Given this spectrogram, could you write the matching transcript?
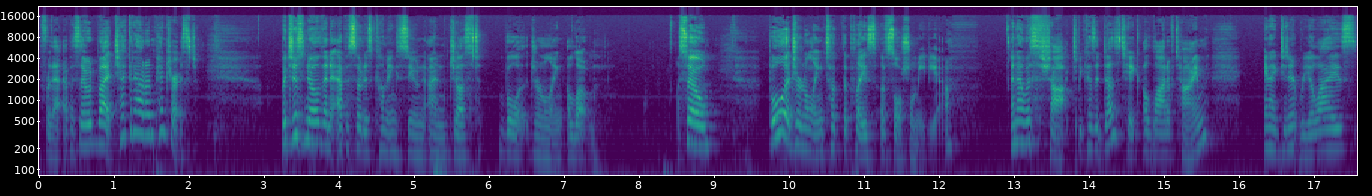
for that episode, but check it out on Pinterest. But just know that an episode is coming soon on just bullet journaling alone. So, bullet journaling took the place of social media. And I was shocked because it does take a lot of time. And I didn't realize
